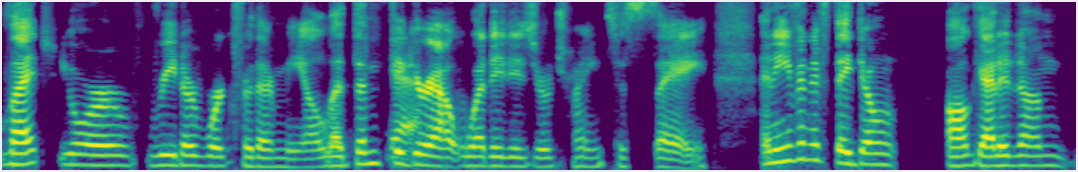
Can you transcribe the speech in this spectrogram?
let your reader work for their meal let them Yeah. figure out what it is you're trying to say and even if they don't all get it on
